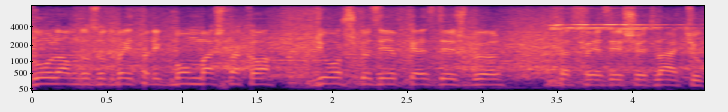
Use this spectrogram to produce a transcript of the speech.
Gólamdozott be, itt pedig Bombásnak a gyors középkezdésből befejezését látjuk.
